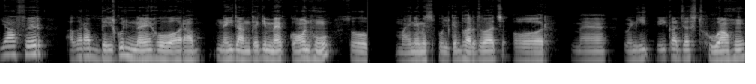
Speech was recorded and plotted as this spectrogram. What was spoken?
या फिर अगर आप बिल्कुल नए हो और आप नहीं जानते कि मैं कौन हूँ so my name is Pulkit Bhardwaj और मैं ट्वेंटी थ्री का जस्ट हुआ हूँ।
